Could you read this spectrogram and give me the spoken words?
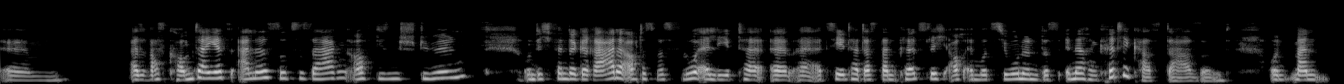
ähm, also was kommt da jetzt alles sozusagen auf diesen Stühlen. Und ich finde gerade auch das, was Flo erlebt hat, äh, äh, erzählt hat, dass dann plötzlich auch Emotionen des inneren Kritikers da sind und man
